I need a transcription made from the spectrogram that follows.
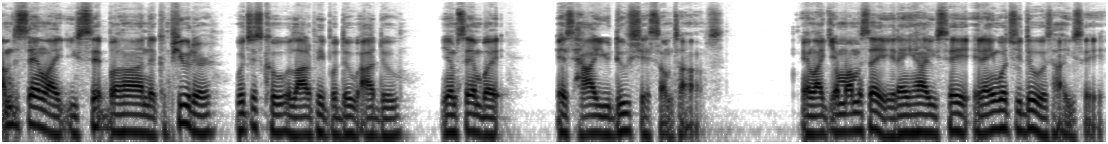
I'm just saying, like, you sit behind the computer, which is cool. A lot of people do. I do. You know what I'm saying? But it's how you do shit sometimes. And like your mama say, it ain't how you say it. It ain't what you do, it's how you say it.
